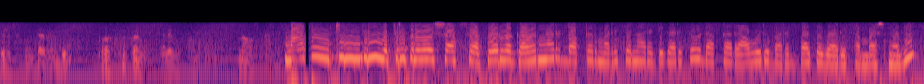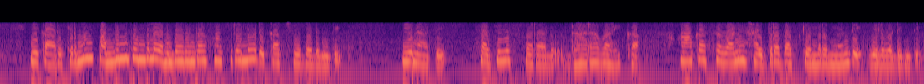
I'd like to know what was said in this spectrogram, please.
తెలుసుకుంటారండి ప్రస్తుతానికి సెలవిస్తుంటాను నమస్కారం. మాజీ ముఖ్యమంత్రి ఉత్తరప్రదేశ్ రాష్ట్ర పూర్వ గవర్నర్ డాక్టర్ మర్రిచెన్నారెడ్డి గారితో డాక్టర్ రావూరి భరద్వాజ గారి సంభాషణది. ఈ కార్యక్రమం పంతొమ్మిది వందల ఎనభై రెండవ సంవత్సరంలో రికార్డ్ చేయబడింది. ఈనాటి సజీవ స్వరాలు ధారావాహిక ఆకాశవాణి హైదరాబాద్ కేంద్రం నుండి వెలువడింది.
